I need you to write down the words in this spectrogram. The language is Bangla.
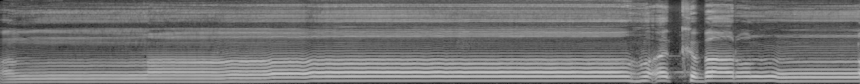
الله أكبر الله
